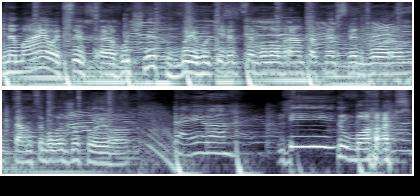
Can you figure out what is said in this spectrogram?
Немає оцих е, гучних вигуків, як це було в рамках нацвідбору. Там це було жахливо. Мать.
